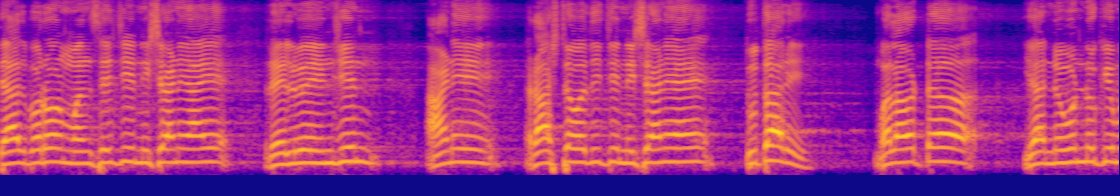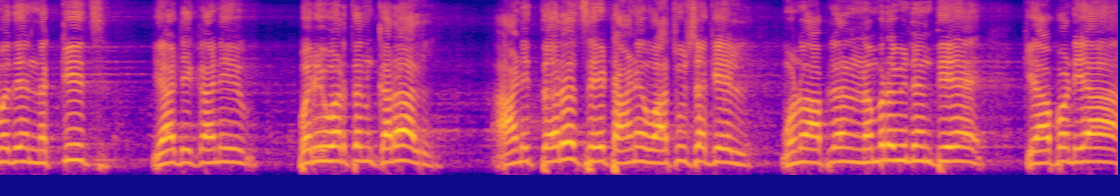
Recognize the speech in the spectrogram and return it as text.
त्याचबरोबर मनसेची निशाणी आहे रेल्वे इंजिन आणि राष्ट्रवादीची निशाणी आहे तुतारी. मला वाटतं या निवडणुकीमध्ये नक्कीच या ठिकाणी परिवर्तन कराल. आणि तरच हे ठाणे वाचू शकेल म्हणून आपल्याला नम्र विनंती आहे की आपण या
